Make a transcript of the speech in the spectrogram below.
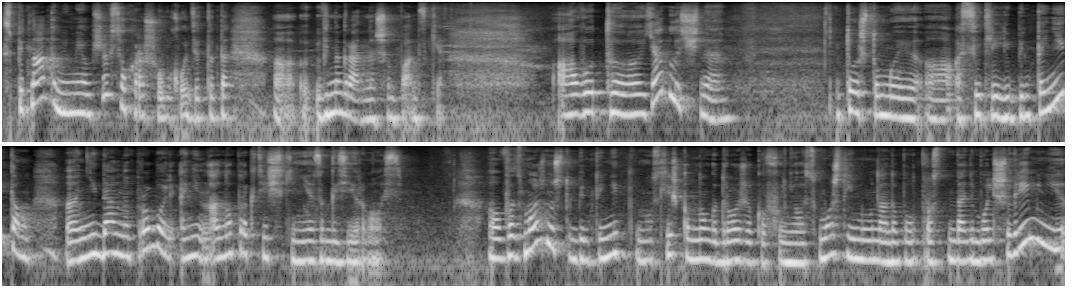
с пятнатами у меня вообще все хорошо выходит. Это э, виноградное шампанское. А вот э, яблочное, то, что мы осветлили бентонитом, недавно пробовали, оно практически не загазировалось. Возможно, что бентонит ну, слишком много дрожжиков унес. Может, ему надо было просто дать больше времени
